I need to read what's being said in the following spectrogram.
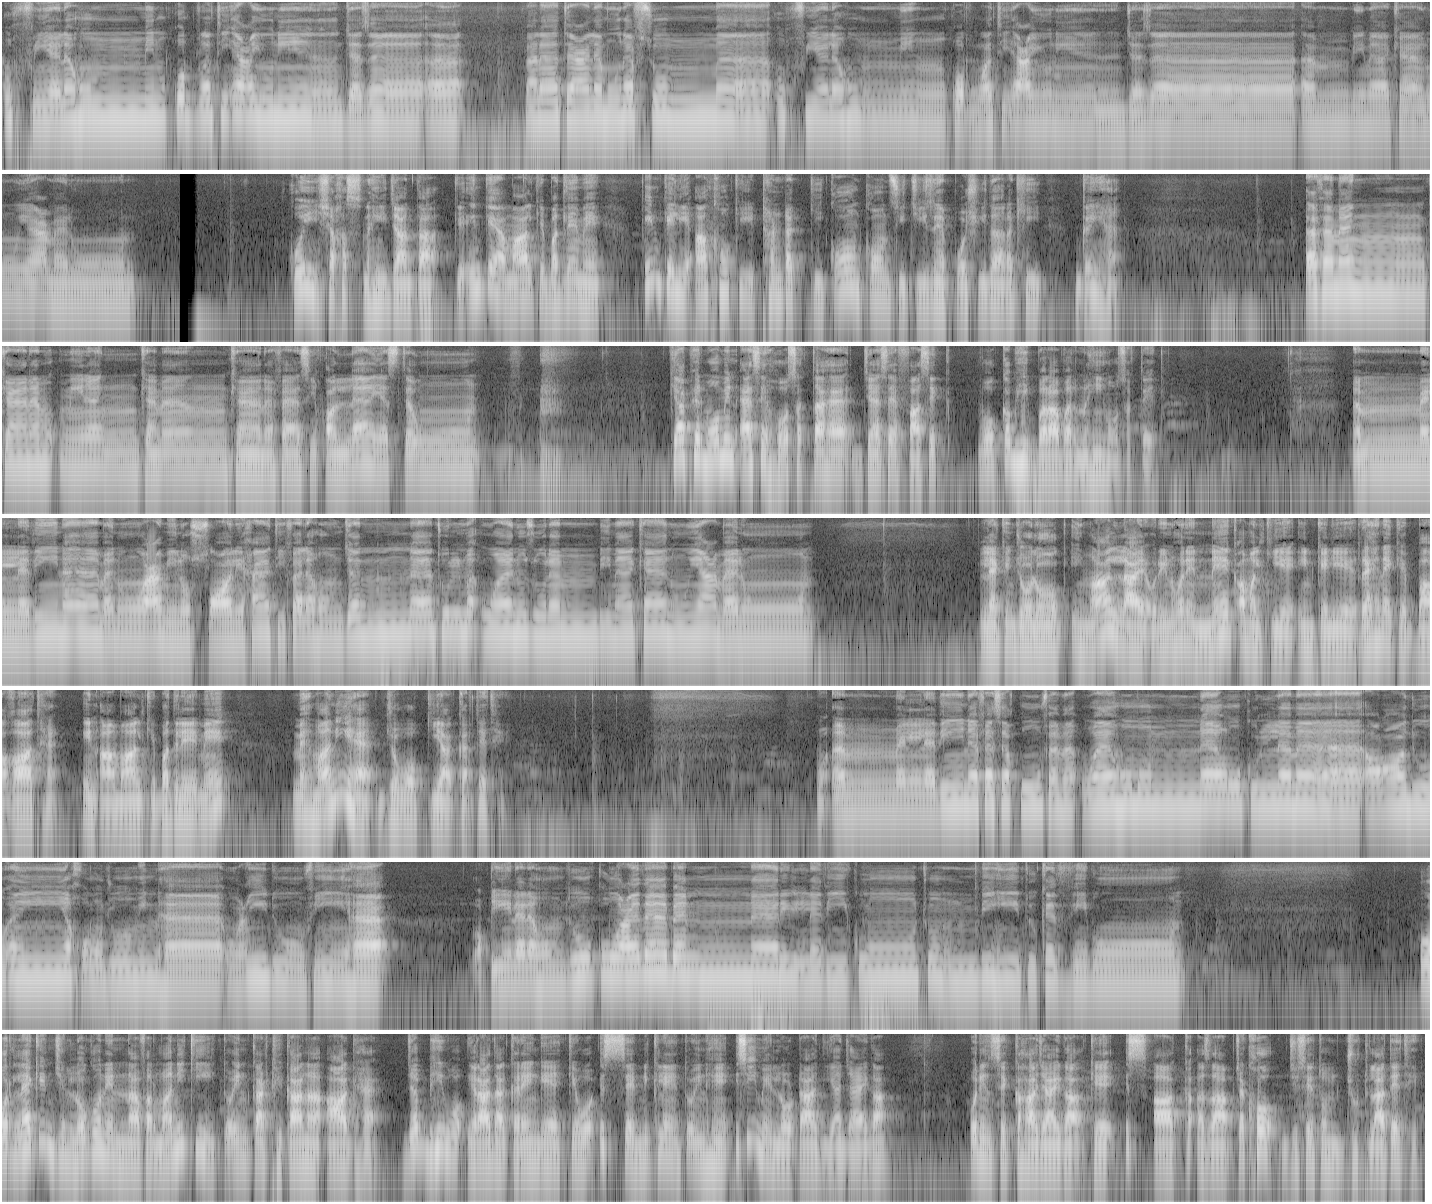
أخفي لهم من قرة أعين جزاء. فلا تعلم نفس ما أخفي لهم من قرة أعين جزاء بما كانوا يعملون. کوئی شخص نہیں جانتا کہ ان کے اعمال کے بدلے میں ان کے لیے آنکھوں کی ٹھنڈک کی کون کون سی چیزیں پوشیدہ رکھی گئی ہیں۔ افمن كان مؤمنا كمن كان فاسقا لا يستوون کیا پھر مومن ایسے ہو سکتا ہے جیسے فاسق وہ کبھی برابر نہیں ہو سکتے؟ اما الذين آمنوا وعملوا الصالحات فلهم جنات المأوى نزلا بما كانوا يعملون. لیکن جو لوگ ایمان لائے اور انہوں نے نیک عمل کیے، ان کے لیے رہنے کے باغات ہیں۔ ان اعمال کے بدلے میں مہمانی ہے جو وہ کیا کرتے تھے۔ وَأَمَّا الَّذِينَ فَسَقُوا فَمَأْوَاهُمُ النَّارُ كُلَّمَا أَرَادُوا أَن يَخْرُجُوا مِنْهَا أُعِيدُوا فِيهَا وقيل لهم ذوقوا عذاب النار الذي كنتم به تكذبون۔ اور لیکن جن لوگوں نے نافرمانی کی تو ان کا ٹھکانہ آگ ہے۔ جب بھی وہ ارادہ کریں گے کہ وہ اس سے نکلیں تو انہیں اسی میں لوٹا دیا جائے گا۔ اور ان سے کہا جائے گا کہ اس آگ کا عذاب چکھو جسے تم جھٹلاتے تھے۔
